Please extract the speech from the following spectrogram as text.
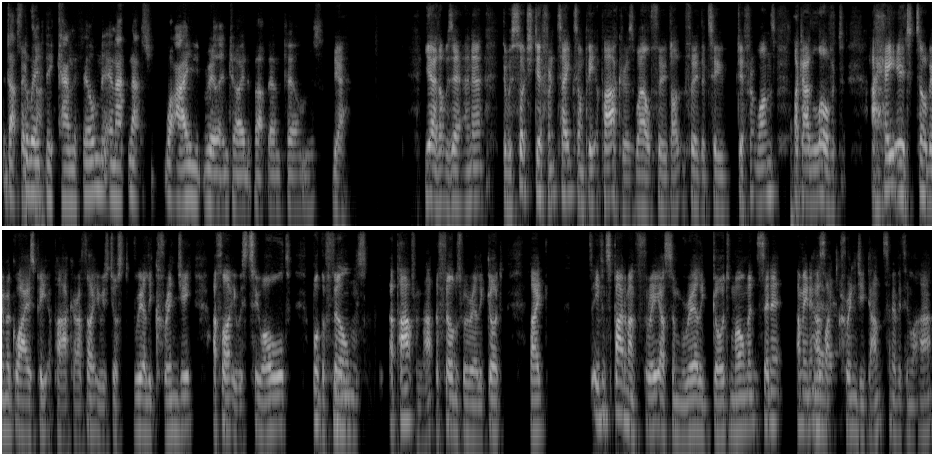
That's the way time. they kind of filmed it, and that, that's what I really enjoyed about them films. Yeah. Yeah, that was it. And uh, there were such different takes on Peter Parker as well through the, through the two different ones. Like I loved, I hated Tobey Maguire's Peter Parker. I thought he was just really cringy. I thought he was too old. But the films, apart from that, the films were really good. Like even Spider-Man Three has some really good moments in it. I mean, it has Yeah. like cringy dance and everything like that.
